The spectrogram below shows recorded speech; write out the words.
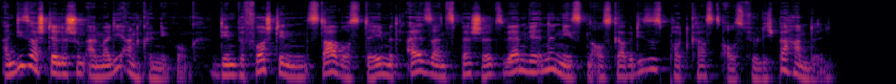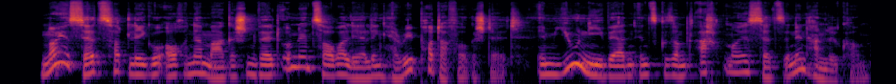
An dieser Stelle schon einmal die Ankündigung: Den bevorstehenden Star Wars Day mit all seinen Specials werden wir in der nächsten Ausgabe dieses Podcasts ausführlich behandeln. Neue Sets hat Lego auch in der magischen Welt um den Zauberlehrling Harry Potter vorgestellt. Im Juni werden insgesamt acht neue Sets in den Handel kommen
